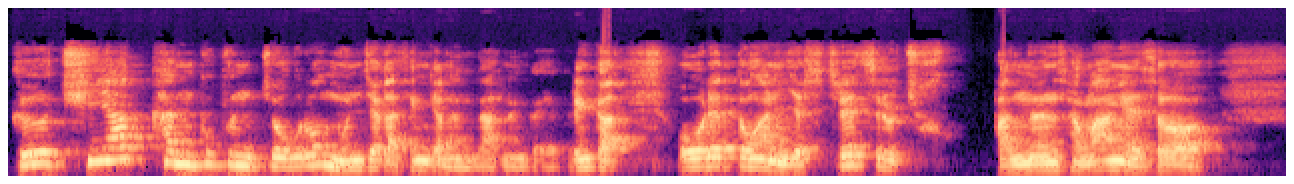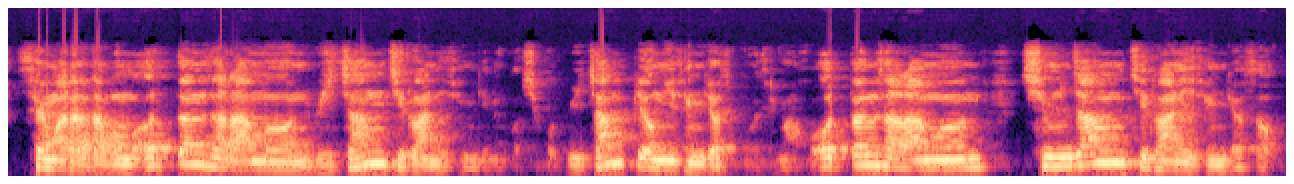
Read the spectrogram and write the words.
그 취약한 부분 쪽으로 문제가 생겨난다는 거예요. 그러니까 오랫동안 이제 스트레스를 쭉 받는 상황에서 생활하다 보면 어떤 사람은 위장 질환이 생기는 것이고 위장병이 생겨서 고생하고 어떤 사람은 심장 질환이 생겨서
